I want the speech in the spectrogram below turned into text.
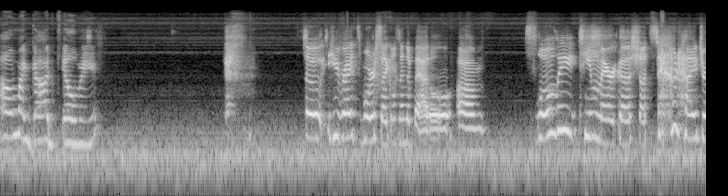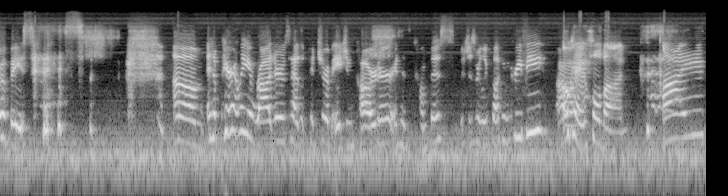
oh my god, kill me. So he rides motorcycles into battle. Um, slowly, Team America shuts down Hydra bases. um, and apparently, Rogers has a picture of Agent Carter in his compass, which is really fucking creepy. Um, Okay, hold on. I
